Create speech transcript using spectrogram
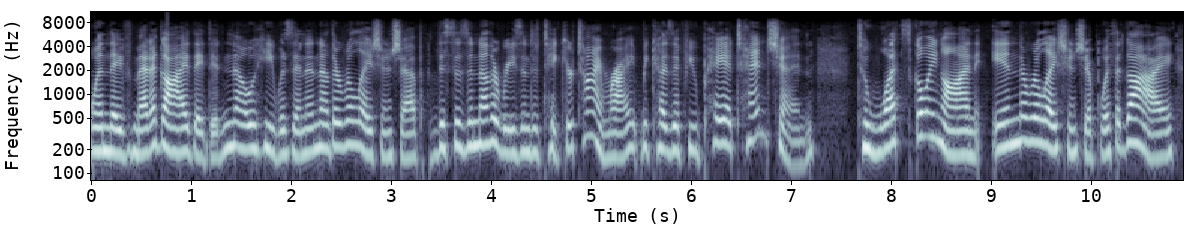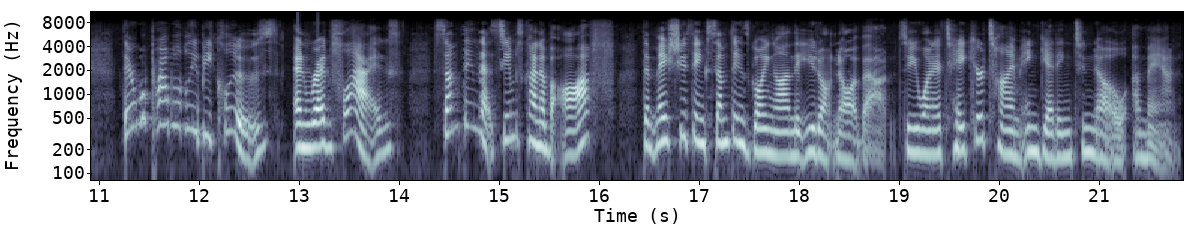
when they've met a guy, they didn't know he was in another relationship. This is another reason to take your time, right? Because if you pay attention to what's going on in the relationship with a guy, there will probably be clues and red flags, something that seems kind of off that makes you think something's going on that you don't know about. So you want to take your time in getting to know a man.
